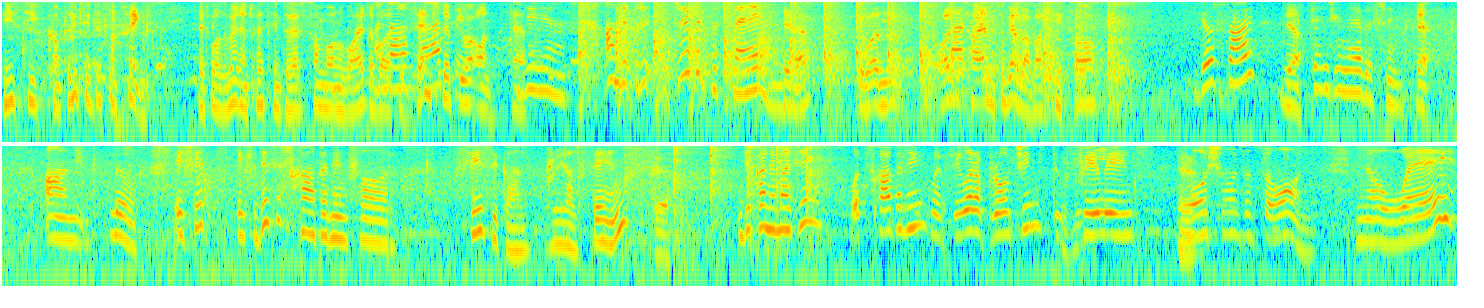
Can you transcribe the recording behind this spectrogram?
he see completely different things It was very interesting to have someone write about the same trip you were on. Yeah. Yes. And the, tri- the trip is the same. Yeah. We were all the time together, but he saw. Your side Yeah. is changing everything. Yeah. And look, if it if this is happening for physical, real things, Yeah. you can imagine what's happening when you are approaching to feelings, Mm-hmm. Yeah. emotions, and so on. No way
